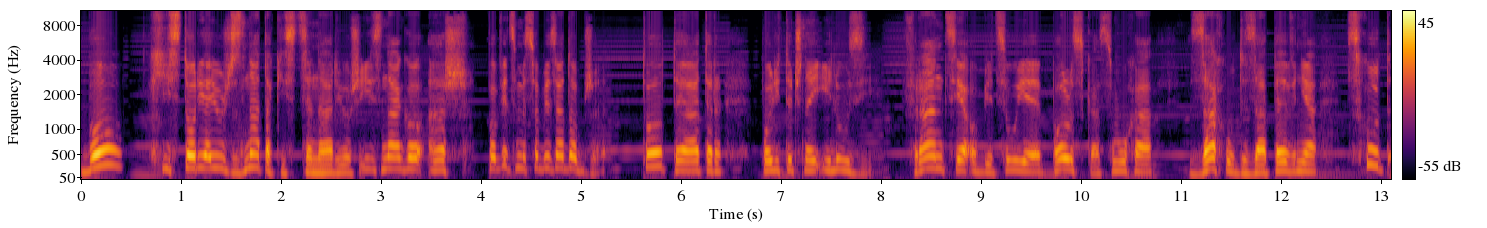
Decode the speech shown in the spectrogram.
Bo historia już zna taki scenariusz i zna go aż powiedzmy sobie za dobrze. To teatr politycznej iluzji. Francja obiecuje, Polska słucha, Zachód zapewnia, Wschód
